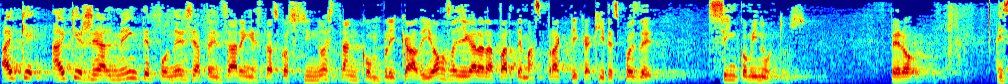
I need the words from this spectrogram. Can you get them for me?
Hay que, hay que realmente ponerse a pensar en estas cosas y no es tan complicado. Y vamos a llegar a la parte más práctica aquí después de cinco minutos. Pero es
